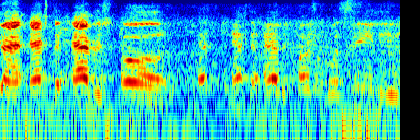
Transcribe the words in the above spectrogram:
gotta ask the average, uh, ask, ask the average person what sin is.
